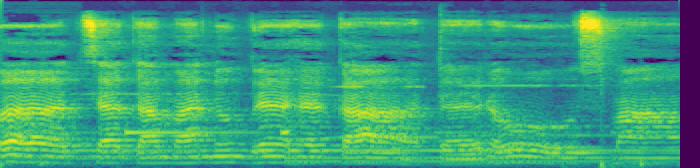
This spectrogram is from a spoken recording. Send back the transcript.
वत्सकमनुग्रहकातरोऽस्मा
